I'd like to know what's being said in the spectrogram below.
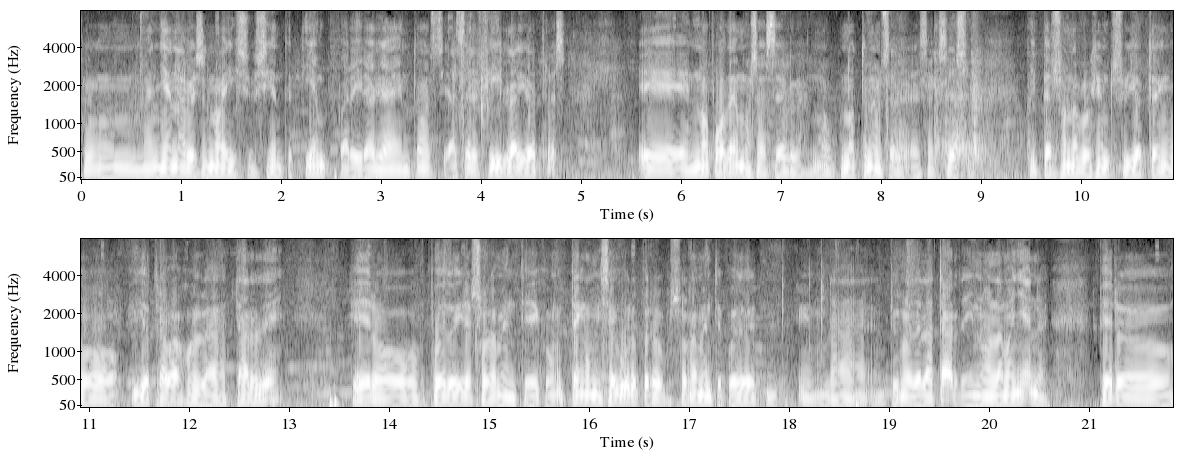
turno mañana, a veces no hay suficiente tiempo para ir allá, entonces hacer fila y otras, eh, no podemos hacerlo, no, no tenemos ese acceso. Mi persona, por ejemplo, si yo tengo, yo trabajo en la tarde, pero puedo ir solamente, tengo mi seguro, pero solamente puedo la, en turno de la tarde y no en la mañana. Pero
